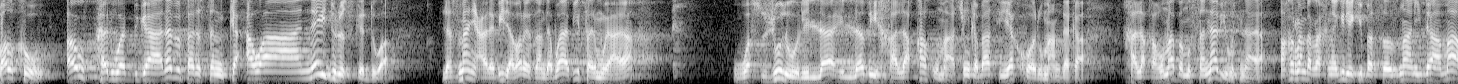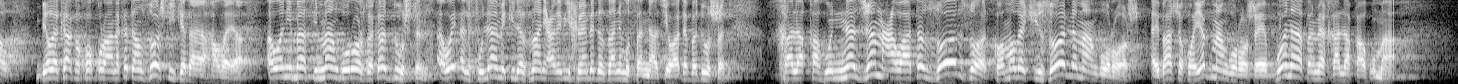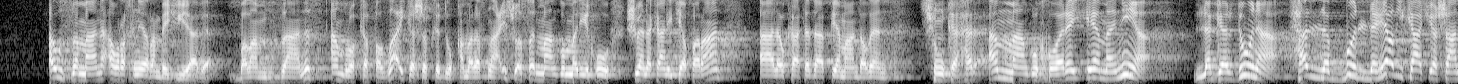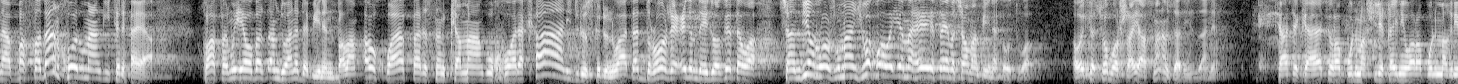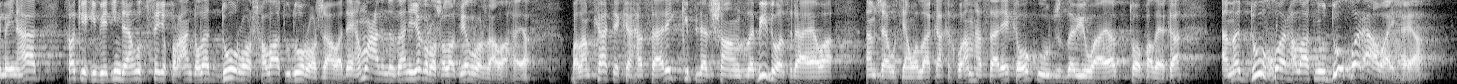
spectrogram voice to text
بەڵکو ئەو پەروەردگارە بپەرستن کە ئەوانەی دروست کردووە. لە زمانی عەرەبیدا بەڕێزان دەبوایە بیفەرموویایە، واسجدوا للە الذی خلقهما، چونکە باسی یەک خۆر و مانگ دەکا، خلقهما بە موسەنا بیوتنایە. ئاخر ڕەنبە ڕەخنەگرێکی بەستەزمانی داماو بێڵێ کاکە خۆ قورئانەکەتان زۆر شتی تێدایە هەڵەیە، ئەوەنی باسی مانگ و ڕۆژ دەکا دوو شتن. ئەوەی ئەلف و لامێکی لە زمانی عەرەبی خوێنبێ دەزانێ موسەنا چیە، واتە بە دوو شت. خلقهن جمع واتە زۆر زۆر کۆمەڵێکی زۆر لە مانگ و ڕۆژ ئەی باشە خۆ یەک مانگ و ڕۆژ هەیە بۆ نافەرمێ خلقهما ئەو زمانە ئەو ڕەخنەی ڕەمبێ گیرابێ بەڵام زانست ئەمڕۆ کە فەزای کەشف کرد و قەمەرەسناعی چوە سەر مانگ و مەریخ و شوێنەکانی تێپەڕاند ئا لەو کاتەدا پێمان دەڵێن چونکە هەر ئەم مانگ و خۆرەی ئێمە نییە لە گەردوونە هەر لە بوور لە هێڵی کاکێشانە بە سەدان خۆر و مانگی تر هەیە خوا فەرمووی ئێوە بەس ئەم دوانە دەبینن بەڵام ئەو خوایە پەرستن کە مانگ و خۆرەکانی دروست کردوون واتە ڕۆژێ عیلم دەیدۆزێتەوە چەندین ڕۆژ و مانگی وەکو ئەوەی ئێمە هەیە ئێستا ئێمە چاومان پێی نەکەوتووە ئەوەی کە چۆ بۆشایی ئاسمان ئەمجا دەیزانێ کاتێک کە ئاەتی ڕب المەشریقین و ڕب المەغریبین هات خەڵکێکی بێدین دەیانگوت سەیری قورآن دەڵێت دوو ڕۆژ هەڵات و دوو ڕۆژاوە دای هەموو عالم دەزانی یەک ڕۆژ هەڵات و یەک ڕۆژاوە هەیە بەڵام کاتێک کە هەسارەی کیپلەر شانزەبی دۆزرایەوە ئەمجا وتیان وەڵا کاکە خۆ ئەم هەسارەیە کە وەکو زەوی وایە تۆپەڵێکە ئەمە دوو خۆر هەڵاتن و دوو خۆر ئاوای هەیە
